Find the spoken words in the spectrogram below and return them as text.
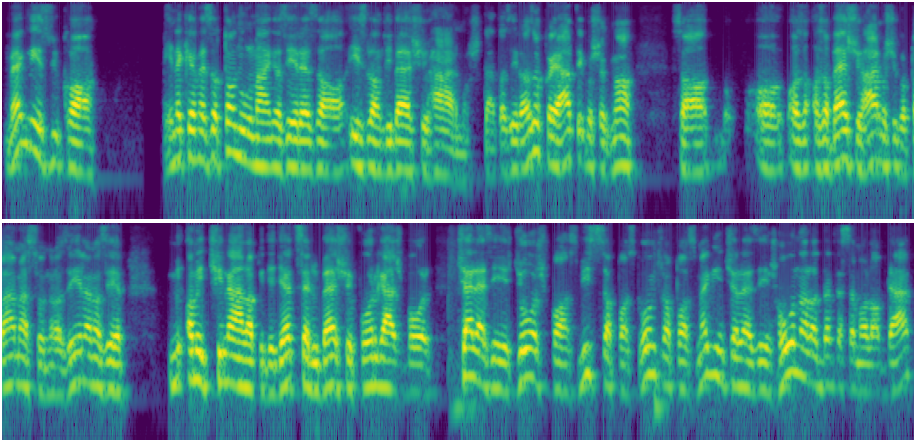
megnézzük a, én nekem ez a tanulmány azért ez az izlandi belső hármas. Tehát azért azok a játékosok, na, szóval az, az a belső hármasok a Pálmászonnal az élen azért, amit csinálnak, hogy egy egyszerű belső forgásból cselezés, gyors passz, visszapassz, kontrapassz, megint cselezés, hón alatt beteszem a labdát,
